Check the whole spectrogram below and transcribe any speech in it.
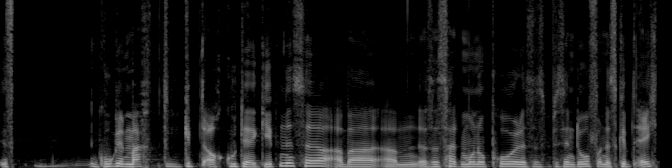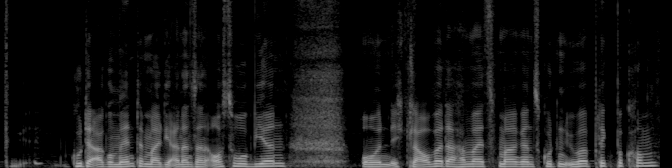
ist, Google macht, gibt auch gute Ergebnisse, aber ähm, das ist halt Monopol, das ist ein bisschen doof und es gibt echt gute Argumente, mal die anderen Sachen auszuprobieren. Und ich glaube, da haben wir jetzt mal ganz guten Überblick bekommen.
